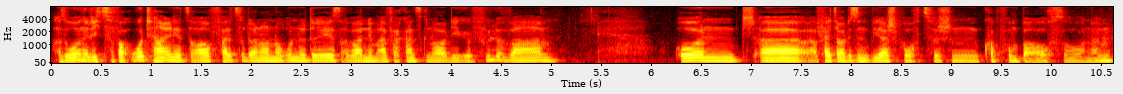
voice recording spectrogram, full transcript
also ohne dich zu verurteilen jetzt auch, falls du da noch eine Runde drehst, aber nimm einfach ganz genau die Gefühle wahr. Und äh, vielleicht auch diesen Widerspruch zwischen Kopf und Bauch so, ne?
